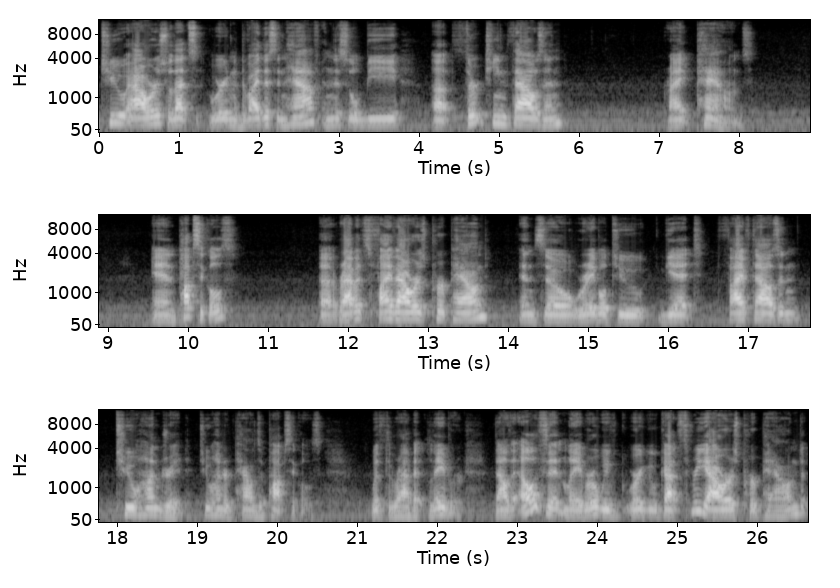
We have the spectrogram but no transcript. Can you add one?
two hours. So that's, we're going to divide this in half and this will be uh, 13,000, right, pounds. And popsicles, uh, rabbits, five hours per pound. And so we're able to get 5,200 200 pounds of popsicles with the rabbit labor. Now the elephant labor, we've, we've got three hours per pound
